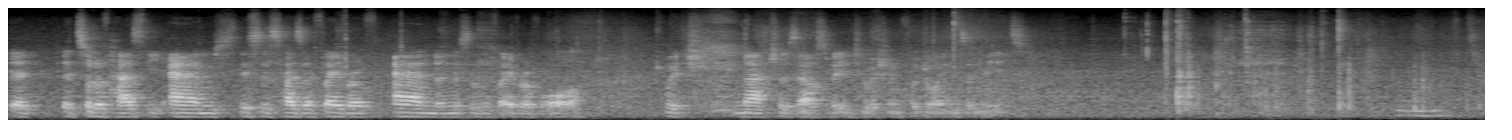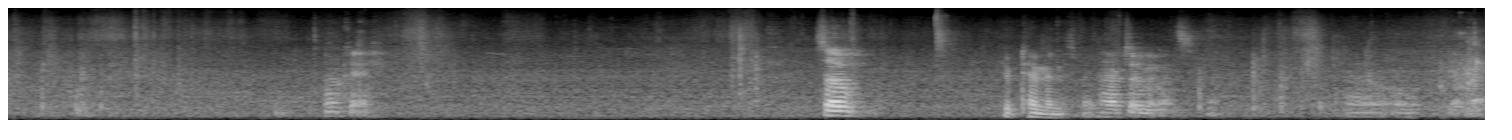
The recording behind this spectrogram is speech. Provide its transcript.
it, it sort of has the and, this is, has a flavor of and, and this is a flavor of or, which matches our intuition for joins and meets. Okay. So, You have 10 minutes, I have 10 minutes. Uh, yeah. Okay.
